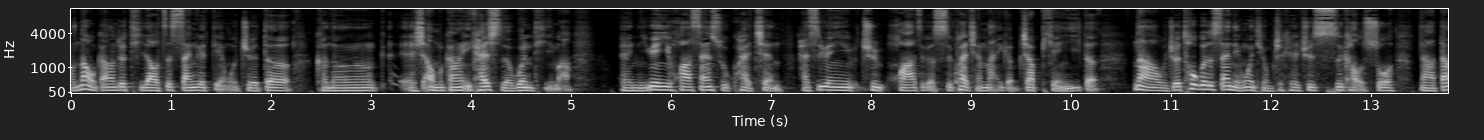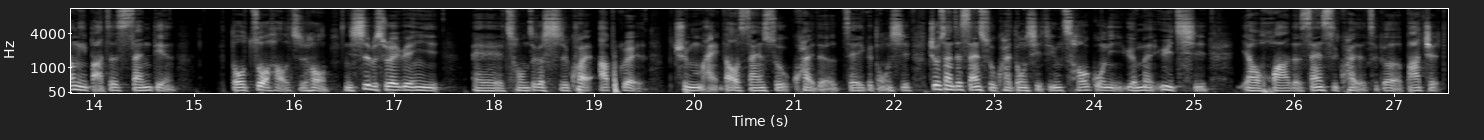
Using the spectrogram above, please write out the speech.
哦，那我刚刚就提到这三个点，我觉得可能呃像我们刚刚一开始的问题嘛。哎，你愿意花三十五块钱，还是愿意去花这个十块钱买一个比较便宜的？那我觉得透过这三点问题，我们就可以去思考说，那当你把这三点都做好之后，你是不是会愿意，哎，从这个十块 upgrade 去买到三十五块的这一个东西？就算这三十五块东西已经超过你原本预期要花的三十块的这个 budget，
